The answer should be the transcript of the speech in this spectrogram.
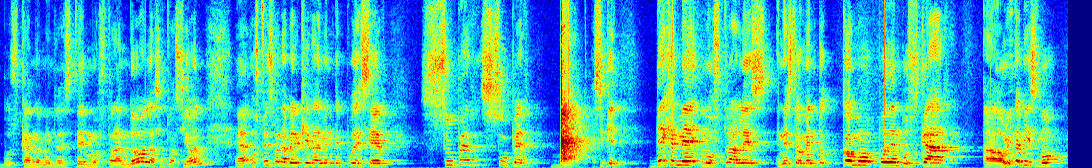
buscando mientras esté mostrando la situación, eh, ustedes van a ver que realmente puede ser súper, súper barato. Así que déjenme mostrarles en este momento cómo pueden buscar ahorita mismo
